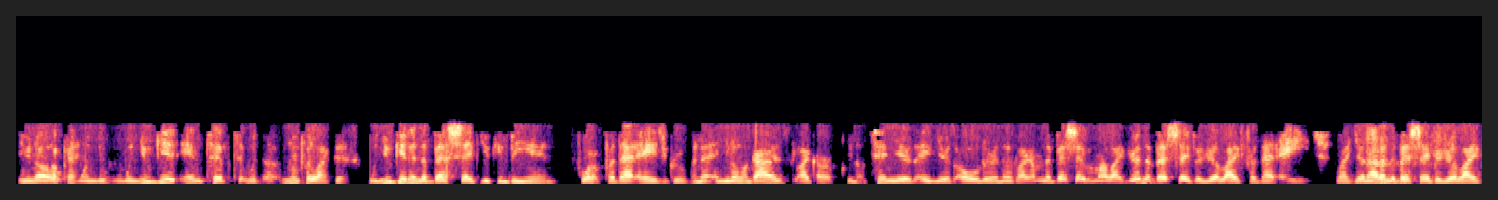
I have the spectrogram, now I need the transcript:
You know, okay. when you when you get in tip, uh, let me put it like this: when you get in the best shape you can be in for for that age group, and that, and you know when guys like are you know ten years, eight years older, and they're like I'm in the best shape of my life. You're in the best shape of your life for that age. Like you're not in the best shape of your life,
